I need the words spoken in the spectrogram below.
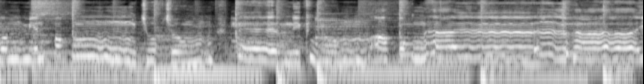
មុនមានពុកជួបជុំពេលនេះខ្ញុំអស់ពុកហើយហើយ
